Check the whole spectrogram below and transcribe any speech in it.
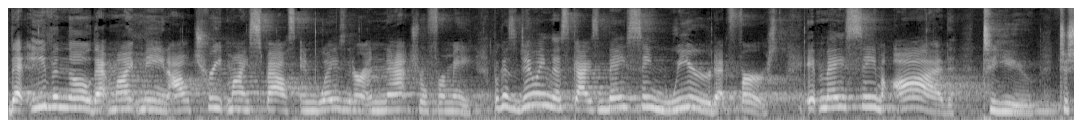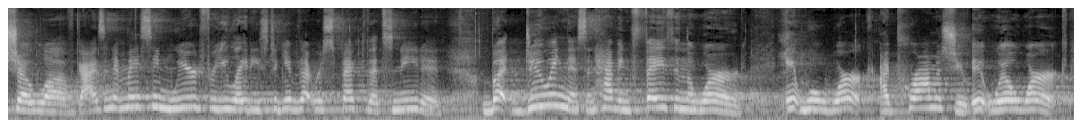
That even though that might mean I'll treat my spouse in ways that are unnatural for me. Because doing this, guys, may seem weird at first. It may seem odd to you to show love, guys. And it may seem weird for you ladies to give that respect that's needed. But doing this and having having faith in the word. It will work. I promise you, it will work.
